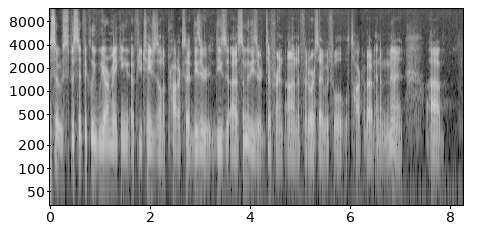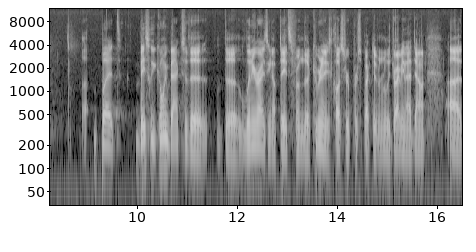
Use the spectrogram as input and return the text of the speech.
So specifically, we are making a few changes on the product side. These are these uh, some of these are different on the Fedora side, which we'll, we'll talk about in a minute. Uh, but basically, going back to the the linearizing updates from the Kubernetes cluster perspective and really driving that down. Uh,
